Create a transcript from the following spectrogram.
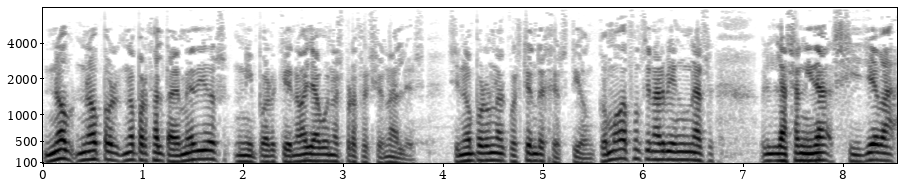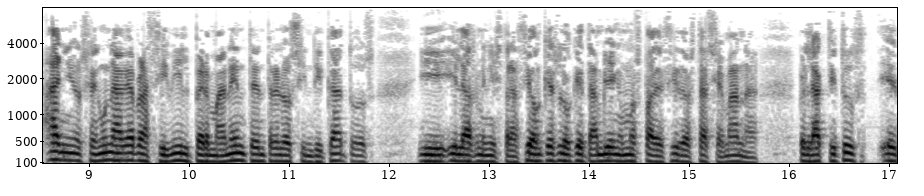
no, no, por, no por falta de medios ni porque no haya buenos profesionales, sino por una cuestión de gestión. ¿Cómo va a funcionar bien la sanidad si lleva años en una guerra civil permanente entre los sindicatos y, la administración, que es lo que también hemos padecido esta semana? Pues la actitud eh,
